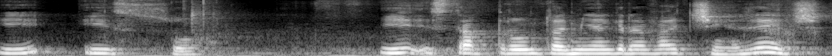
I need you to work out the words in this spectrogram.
e isso. E está pronto a minha gravatinha. Gente,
